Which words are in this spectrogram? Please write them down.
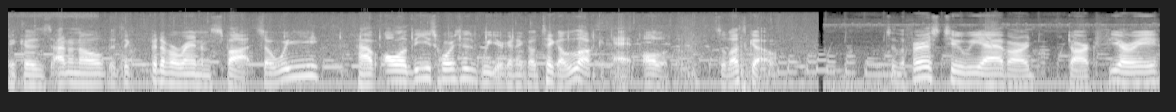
because I don't know, it's a bit of a random spot. So we have all of these horses. We are going to go take a look at all of them. So let's go. So the first two we have are Dark Fury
